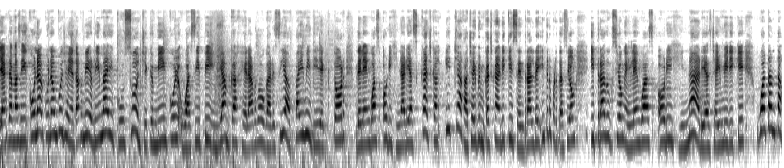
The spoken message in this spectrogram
allichanankupaq. Llaqtamasikuna kunan puchañataqmi rimay kusunchik minkul wasipi llamka Gerardo García Paimi, director de lenguas originarias Kachkan y Chagachaypim Kachkan Riki, Central de Interpretación y Traducción en Lenguas Originarias Chaymiriki, Watanta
